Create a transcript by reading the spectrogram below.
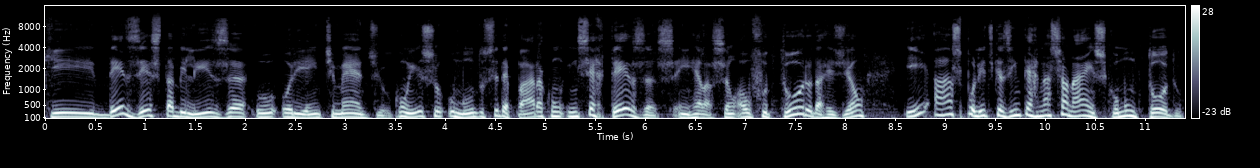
que desestabiliza o Oriente Médio. Com isso, o mundo se depara com incertezas em relação ao futuro da região e às políticas internacionais como um todo.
